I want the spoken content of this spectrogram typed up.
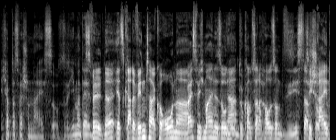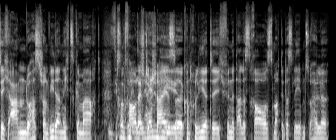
ich glaube, das wäre schon nice. So, so jemand, der. Das ist wild, ne? Jetzt gerade Winter, Corona. Weißt du, wie ich meine? So, Ja. du, du kommst da nach Hause und sie ist da Sie schon. schreit dich an, du hast schon wieder nichts gemacht. Sie bist ein faules Stück Handy. Scheiße, kontrolliert dich, findet alles raus, macht dir das Leben zur Hölle.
